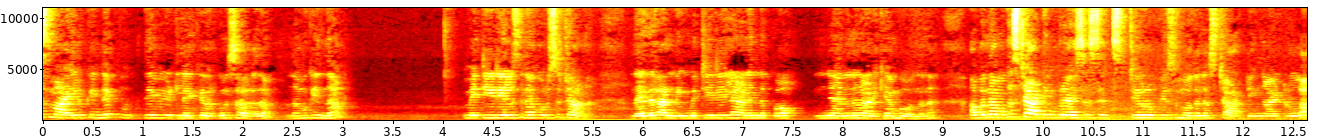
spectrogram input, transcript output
സ്മൈൽ ലുക്കിന്റെ പുതിയ വീട്ടിലേക്ക് അവർക്കും സ്വാഗതം. നമുക്ക് ഇന്ന് മെറ്റീരിയൽസിനെ കുറിച്ചിട്ടാണ്. അതായത് റണ്ണിങ് മെറ്റീരിയൽ ആണ് ഇന്നിപ്പോ ഞാനിന്ന് കാണിക്കാൻ പോകുന്നത്. അപ്പൊ നമുക്ക് സ്റ്റാർട്ടിംഗ് പ്രൈസ് സിക്സ്റ്റി റുപ്പീസ് മുതൽ സ്റ്റാർട്ടിംഗ് ആയിട്ടുള്ള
